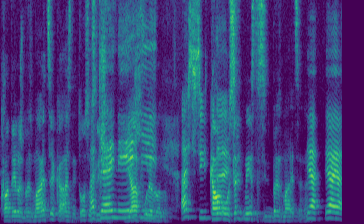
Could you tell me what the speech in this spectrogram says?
Ko delaš brez majice, kazni, to sem A slišal. daj, nehi. Ja, ful je bilo. A šit. Kao v sred mesta si brez majice. ne. Ja, ja, ja.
